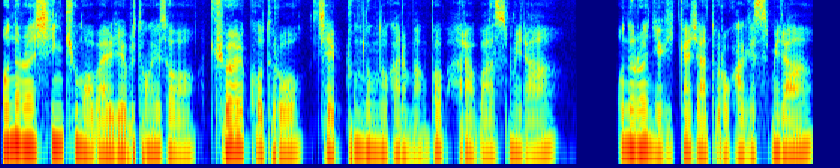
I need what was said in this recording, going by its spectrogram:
오늘은 싱큐 모바일 앱을 통해서 QR코드로 제품 등록하는 방법 알아보았습니다. 오늘은 여기까지 하도록 하겠습니다.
